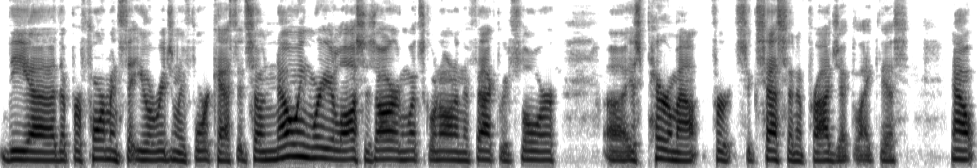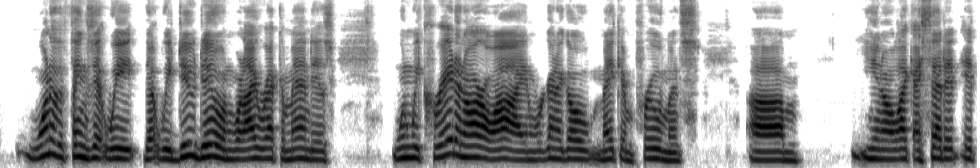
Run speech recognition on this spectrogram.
the uh, the performance that you originally forecasted. So knowing where your losses are and what's going on on the factory floor uh, is paramount for success in a project like this. Now, one of the things that we that we do do, and what I recommend is when we create an ROI and we're going to go make improvements, um, you know, like I said, it, it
